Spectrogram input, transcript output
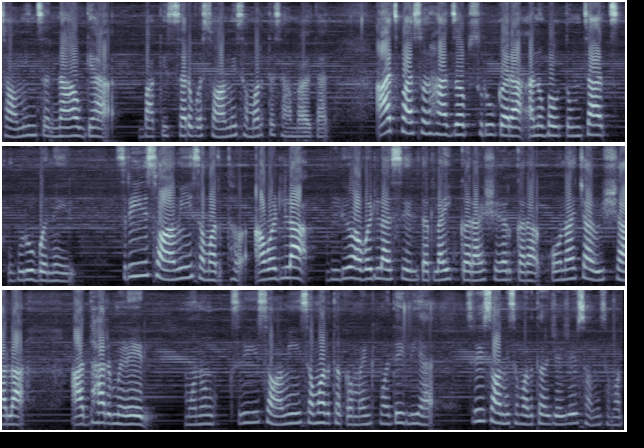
स्वामींचं नाव घ्या. बाकी सर्व स्वामी समर्थ सांभाळतात. आजपासून हा जप सुरू करा अनुभव तुमचाच गुरु बनेल. श्री स्वामी समर्थ आवडला व्हिडिओ आवडला असेल तर लाईक करा शेअर करा कोणाच्या आयुष्याला आधार मिळेल म्हणून श्री स्वामी समर्थ कमेंटमध्ये लिहा. श्री स्वामी समर्थ जय जय स्वामी समर्थ.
